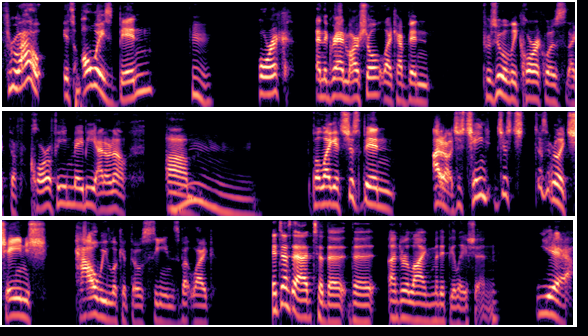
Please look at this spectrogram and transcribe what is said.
throughout it's always been hmm. Korrick and the Grand Marshal. Like have been presumably Korrick was like the chlorofiend, maybe I don't know. Um, mm. but like it's just been I don't know, just change, just doesn't really change how we look at those scenes, but like it does add to the the underlying manipulation. Yeah.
